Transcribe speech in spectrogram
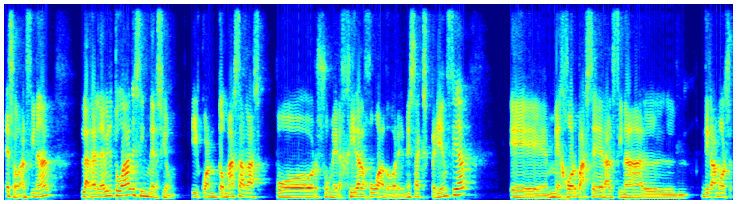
eso, al final, la realidad virtual es inmersión. Y cuanto más hagas por sumergir al jugador en esa experiencia, eh, mejor va a ser al final, digamos,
